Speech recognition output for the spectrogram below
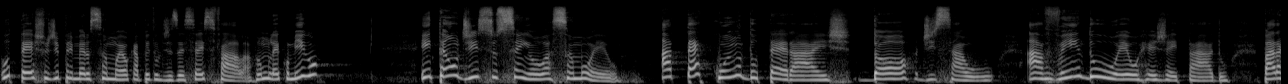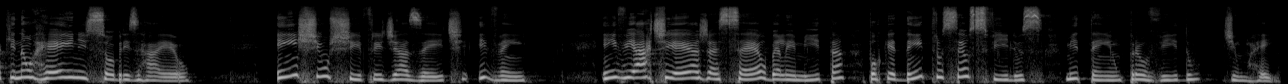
o texto de 1 Samuel, capítulo 16, fala. Vamos ler comigo? Então disse o Senhor a Samuel: Até quando terás dó de Saul, havendo-o eu rejeitado, para que não reine sobre Israel? Enche um chifre de azeite e vem. Enviar-te-ei a Jessé, o belemita, porque dentre os seus filhos me tenham provido de um rei.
